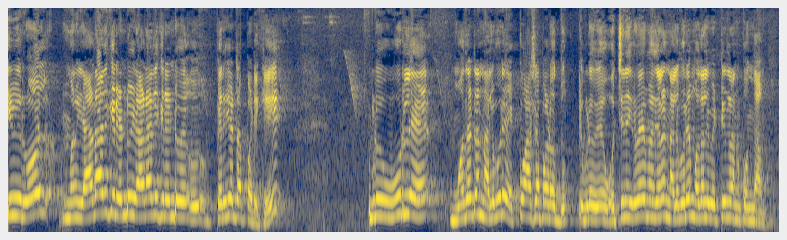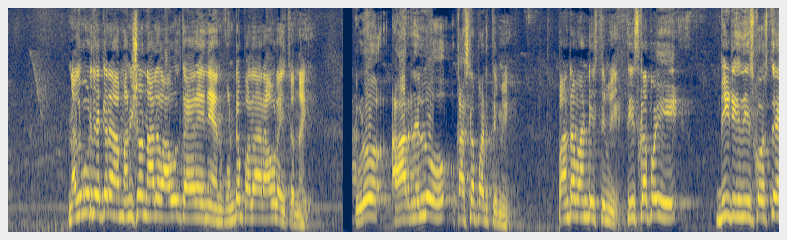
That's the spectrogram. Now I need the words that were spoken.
ఇవి రోజు మన ఏడాదికి రెండు ఏడాదికి రెండు పెరిగేటప్పటికీ ఇప్పుడు ఊర్లే మొదట నలుగురే ఎక్కువ ఆశపడొద్దు. ఇప్పుడు వచ్చిన ఇరవై మందిలో నలుగురే మొదలు పెట్టిర్రు అనుకుందాం. నలుగురి దగ్గర మనిషో నాలుగు ఆవులు తయారైనాయి అనుకుంటే పదహారు ఆవులు అవుతున్నాయి ఇప్పుడు ఆరు నెలలు కష్టపడితే పంట పండిస్తే తీసుకపోయి బీటికి తీసుకొస్తే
